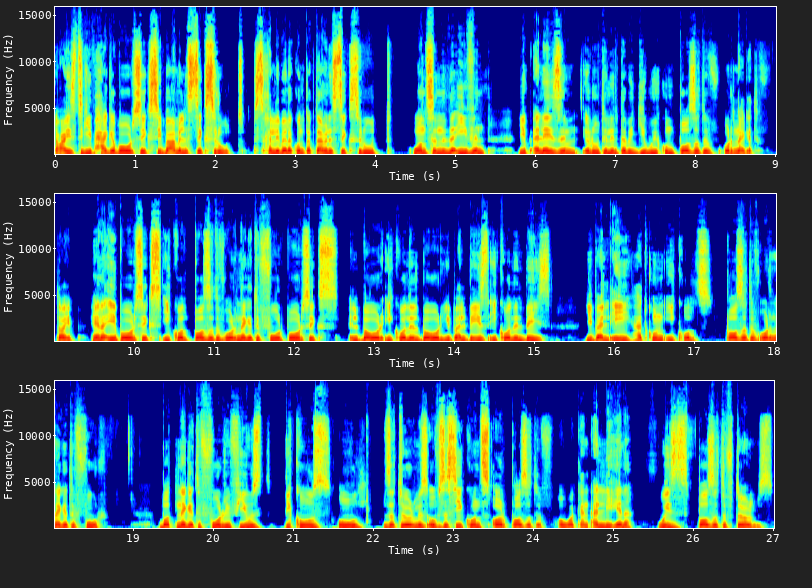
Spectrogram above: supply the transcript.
لو عايز تجيب حاجة power 6 يبقى اعمل ال 6 root بس خلي بالك وانت بتعمل ال 6 root once ان ده even يبقى لازم ال root اللي انت بتجيبه يكون positive or negative طيب هنا a power 6 equal positive or negative 4 power 6 ال power equal ال power يبقى ال base equal ال base يبقى ال a هتكون equals positive or negative 4 but negative 4 refused because all the terms of the sequence are positive هو كان قال لي هنا with positive terms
